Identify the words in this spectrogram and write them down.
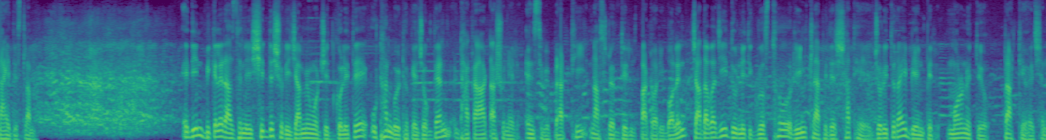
নাহিদ ইসলাম। এদিন বিকেলে রাজধানীর সিদ্ধেশ্বরী জামে মসজিদ গলিতে উঠান বৈঠকে যোগ দেন ঢাকা আট আসনের এনসিপি প্রার্থী নাসরুদ্দিন পাটোয়ারি বলেন, চাঁদাবাজি, দুর্নীতিগ্রস্ত ঋণ খ্লাপিদের সাথে জড়িতরাই বিএনপির মনোনীত প্রার্থী হয়েছেন।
